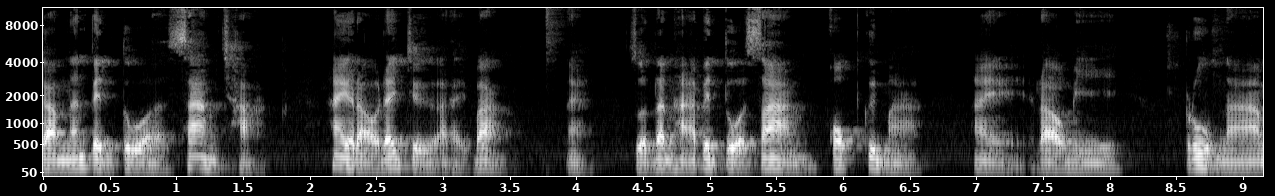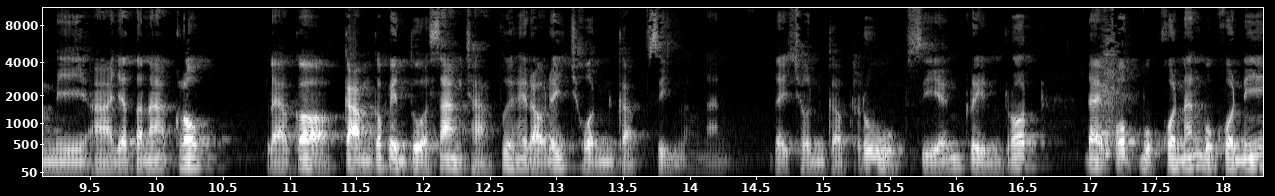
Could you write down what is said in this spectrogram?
กรรมนั้นเป็นตัวสร้างฉากให้เราได้เจออะไรบ้างนะส่วนตัณหาเป็นตัวสร้างภพขึ้นมา ให้เรามีรูปนามมีอายตนะครบ แล้วก็กรรมก็เป็นตัวสร้างฉากเพื่อให้เราได้ชนกับสิ่งเหล่านั้น ได้ชนกับรูปเสียงกลิ่นรสได้พบบุคคลนั้นบุคคลนี้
